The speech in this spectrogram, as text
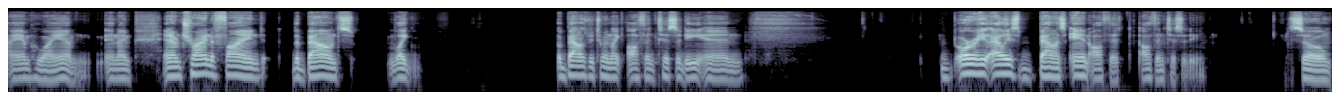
I am who I am, and I'm and I'm trying to find the balance, like a balance between like authenticity and or at least balance and auth- authenticity. So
